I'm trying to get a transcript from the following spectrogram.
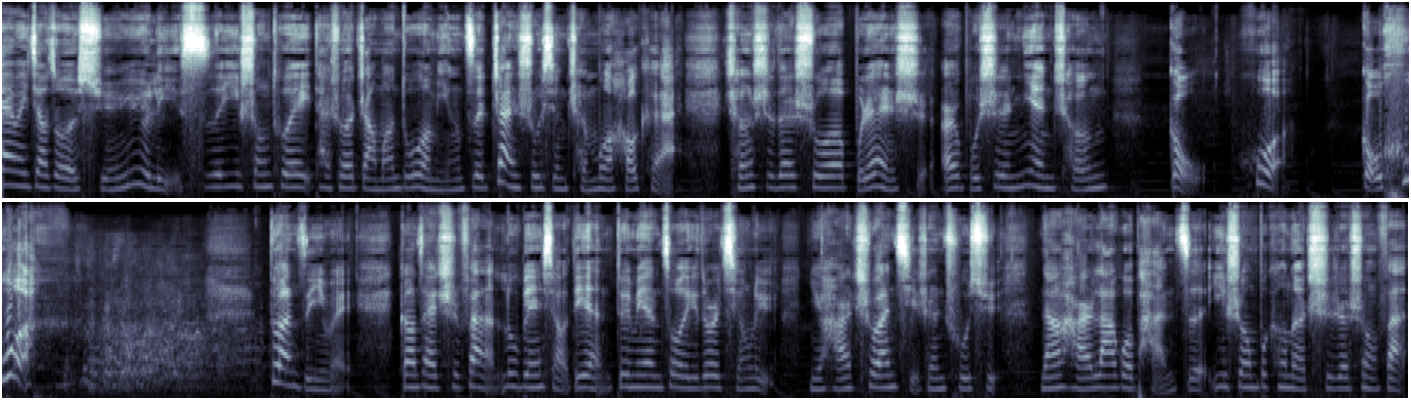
下一位叫做荀彧李斯一生推，他说掌门读我名字，战术性沉默，好可爱，诚实的说不认识，而不是念成狗货，狗货。段子一枚，刚才吃饭，路边小店对面坐了一对情侣，女孩吃完起身出去，男孩拉过盘子，一声不吭的吃着剩饭，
